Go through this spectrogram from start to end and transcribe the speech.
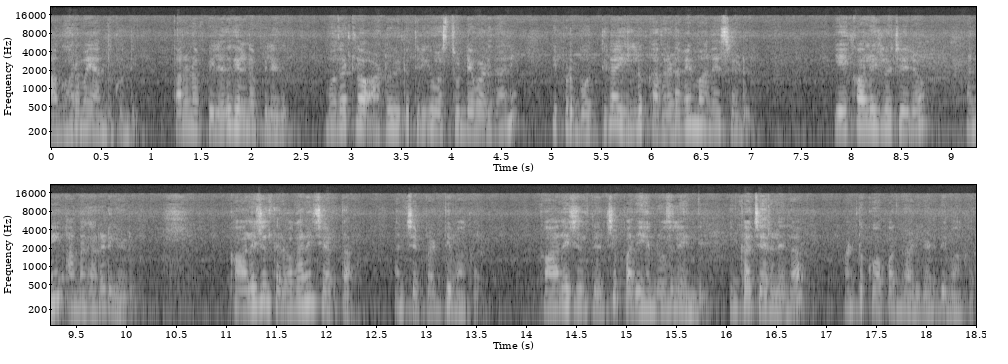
ఆ ఘోరమై అందుకుంది. తలనొప్పి లేదు గెలినొప్పి లేదు. మొదట్లో అటు ఇటు తిరిగి వస్తుండేవాడు కానీ ఇప్పుడు బొత్తిగా ఇల్లు కదలడమే మానేశాడు. ఏ కాలేజీలో చేరావు అని అన్నగారు అడిగాడు. కాలేజీలు తెరవగానే చేరతా అని చెప్పాడు దివాకర్. కాలేజీలు తెరిచి పదిహేను రోజులైంది. ఇంకా చేరలేదా? అంటూ కోపంగా అడిగాడు దివాకర్.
